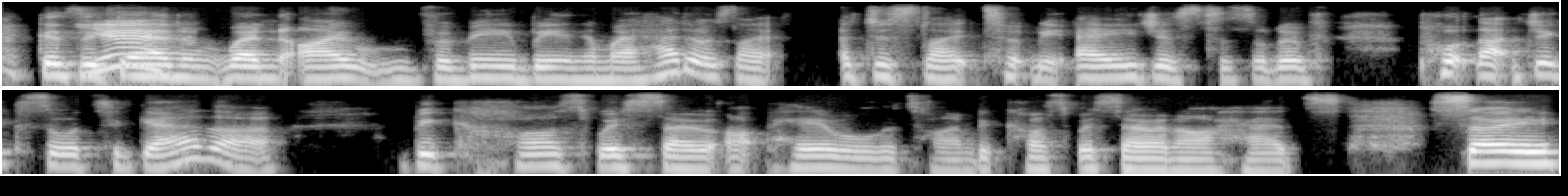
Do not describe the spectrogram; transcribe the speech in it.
Because again, yeah. when I, for me being in my head, it was like, it just like took me ages to sort of put that jigsaw together because we're so up here all the time, because we're so in our heads. So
